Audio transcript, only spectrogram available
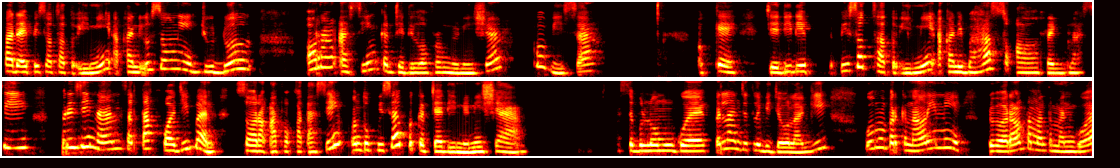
Pada episode satu ini akan diusung nih judul Orang Asing Kerja di Law Firm Indonesia, kok bisa? Oke, jadi di episode satu ini akan dibahas soal regulasi, perizinan, serta kewajiban seorang advokat asing untuk bisa bekerja di Indonesia. Sebelum gue berlanjut lebih jauh lagi, gue mau perkenalin nih dua orang teman-teman gue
